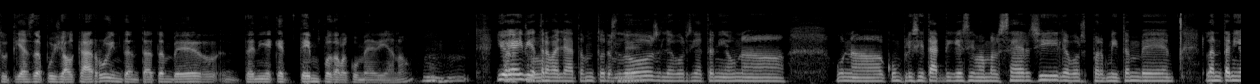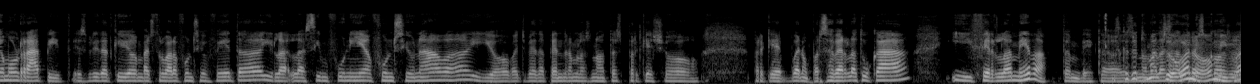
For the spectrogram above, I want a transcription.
tu t'hi has de pujar al carro i intentar també tenir aquest tempo de la comèdia, no? Mm -hmm. Jo Per ja hi havia tu, treballat amb tots també. dos, llavors ja tenia una, una complicitat, diguéssim, amb el Sergi, llavors per mi també l'entenia molt ràpid. És veritat que jo em vaig trobar la funció feta i la, la sinfonia funcionava i jo vaig haver d'aprendre amb les notes perquè això, perquè, bueno, per saber-la tocar i fer-la meva, també, que És que ets una de les jove, altres no, coses. Mima?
